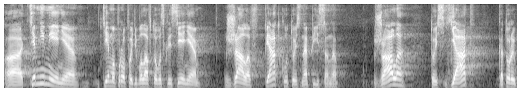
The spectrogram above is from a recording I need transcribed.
А, тем не менее, тема проповеди была в то воскресенье «Жало в пятку», то есть написано «жало», то есть яд, который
